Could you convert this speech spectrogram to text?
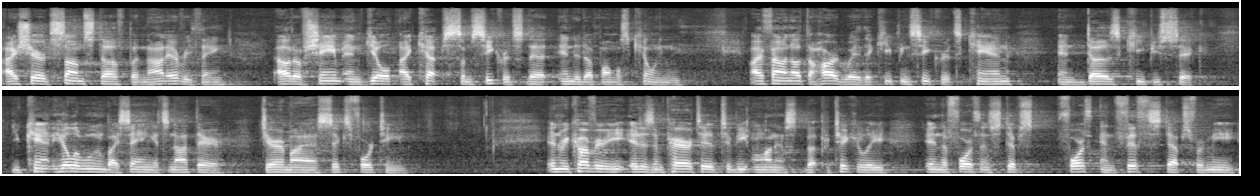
I shared some stuff, but not everything. Out of shame and guilt, I kept some secrets that ended up almost killing me. I found out the hard way that keeping secrets can and does keep you sick. You can't heal a wound by saying it's not there. Jeremiah 6:14. In recovery, it is imperative to be honest, but particularly in the fourth and, steps, fourth and fifth steps for me,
